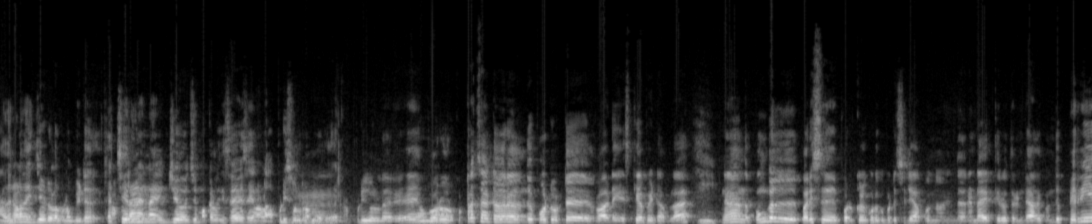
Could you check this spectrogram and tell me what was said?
அதனாலதான் என்ஜிஓ டெவலப் பண்ண போயிட்டாரு. கட்சியில என்ன என்ஜிஓ வச்சு மக்களுக்கு சேவை செய்யலாம் அப்படி. ம், அப்படி சொல்றாரு. ஒரு ஒரு குற்றச்சாட்டை வேற வந்து போட்டு விட்டு ஒரு வாட்டி எஸ்கே போயிட்டாப்ல. ம். ஏன்னா இந்த பொங்கல் பரிசு பொருட்கள் கொடுக்கப்பட்டுச்சு இல்லையா? அப்போ இந்த ரெண்டாயிரத்தி இருபத்தி ரெண்டு அதுக்கு வந்து பெரிய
